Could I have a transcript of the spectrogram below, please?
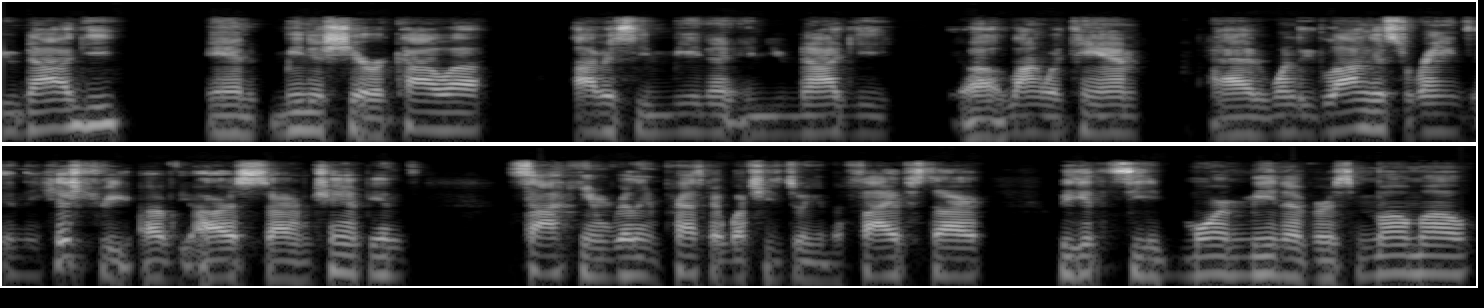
Unagi and Mina Shirakawa. Obviously, Mina and Unagi, uh, along with Tam, had one of the longest reigns in the history of the of champions. Saki, I'm really impressed by what she's doing in the five star. We get to see more Mina versus Momo.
